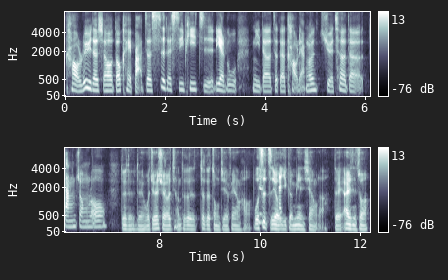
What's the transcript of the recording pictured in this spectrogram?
考虑的时候，都可以把这四个 CP 值列入你的这个考量跟决策的当中喽。对对对，我觉得雪儿讲这个这个总结非常好，不是只有一个面向啦。对，艾瑞说。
